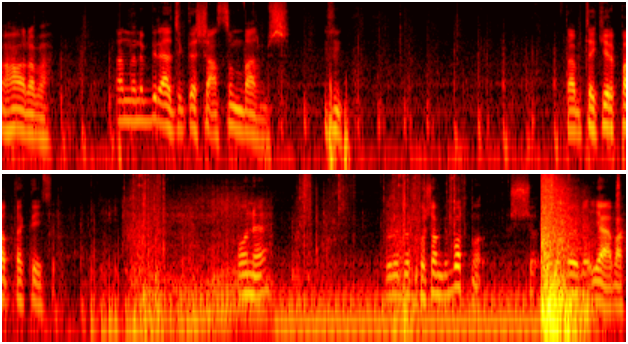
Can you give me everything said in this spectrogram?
Aha araba. Sanırım birazcık da şansım varmış. Tabi tekeri patlak değilse. O ne? Böyle dur koşan bir bot mu? Şöyle ya bak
